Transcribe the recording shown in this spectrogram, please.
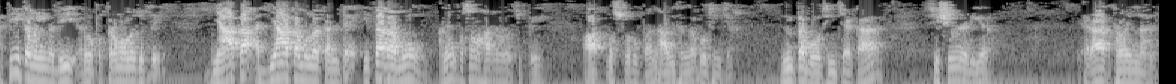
అతీతమైనది అని ఉపక్రమంలో చెప్పి జ్ఞాత అజ్ఞాతముల కంటే ఇతరము అని ఉపసంహారంలో చెప్పి ఆత్మస్వరూపాన్ని ఆ విధంగా బోధించారు. ఇంత బోధించాక శిష్యుని అడిగారు. ఎలా అర్థమైందా అని.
